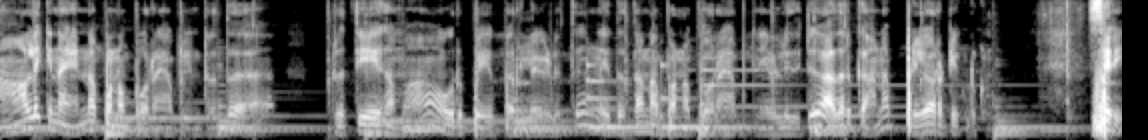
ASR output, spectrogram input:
நாளைக்கு நான் என்ன பண்ண போகிறேன் அப்படின்றத பிரத்யேகமாக ஒரு பேப்பரில் எடுத்து இதை தான் நான் பண்ண போகிறேன் அப்படின்னு எழுதிட்டு அதற்கான ப்ரையாரிட்டி கொடுக்கணும். சரி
